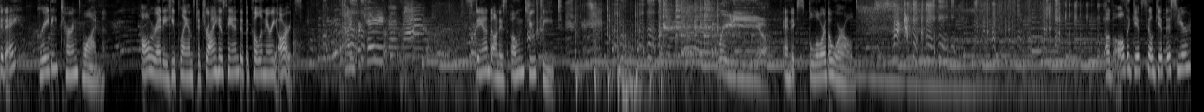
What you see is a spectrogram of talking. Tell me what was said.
Today, Grady turns one. Already, he plans to try his hand at the culinary arts, Time for cake. stand on his own two feet, Grady! and explore the world. Of all the gifts he'll get this year,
